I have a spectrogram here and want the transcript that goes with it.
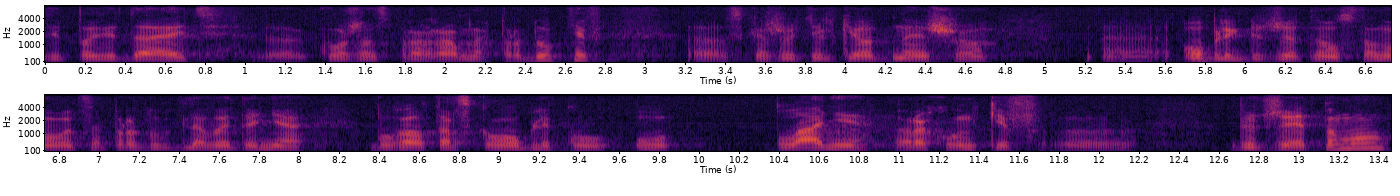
відповідають е, кожен з програмних продуктів. Е, Скажу тільки одне, що е, облік бюджетної установи це продукт для ведення бухгалтерського обліку у плані рахунків е, бюджетному,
